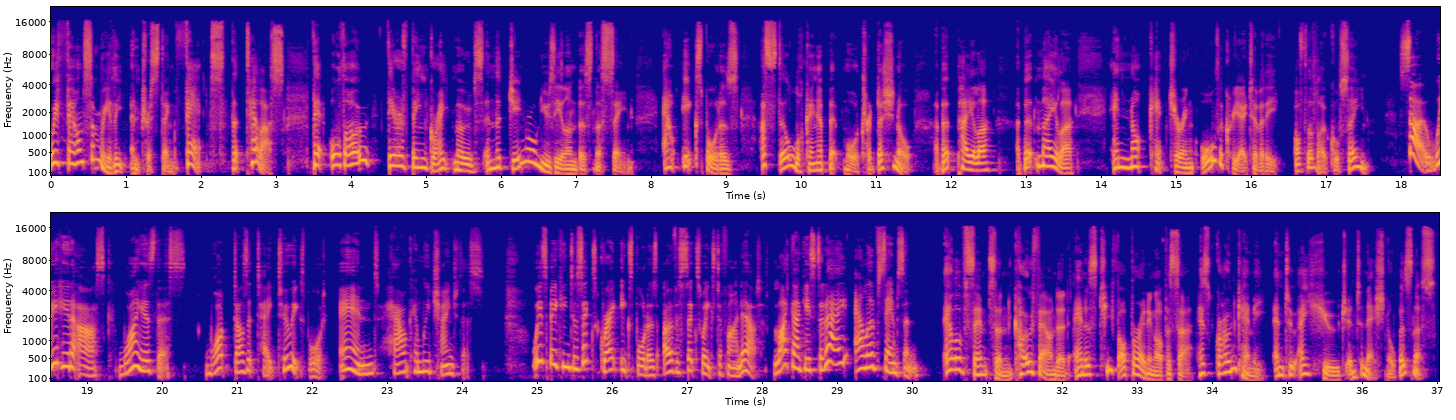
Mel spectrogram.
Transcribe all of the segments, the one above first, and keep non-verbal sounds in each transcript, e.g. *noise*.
We've found some really interesting facts that tell us that although there have been great moves in the general New Zealand business scene, our exporters are still looking a bit more traditional, a bit paler, a bit maler, and not capturing all the creativity of the local scene. So, we're here to ask why is this? What does it take to export? And how can we change this? We're speaking to six great exporters over six weeks to find out, like our guest today, Aliv Sampson. Aliv Sampson, co founded and as Chief Operating Officer, has grown Kami into a huge international business.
